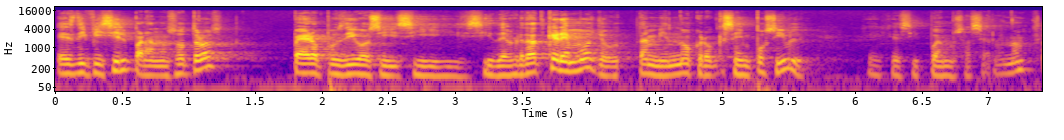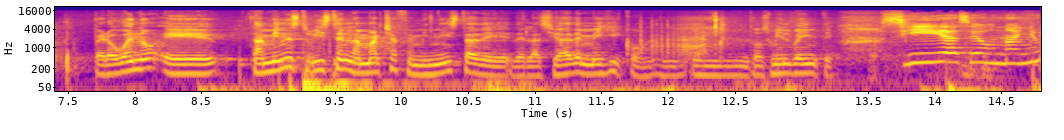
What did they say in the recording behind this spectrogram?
Es difícil para nosotros, pero pues digo, si, si, si de verdad queremos, yo también no creo que sea imposible. Que, sí podemos hacerlo, ¿no? Pero bueno, eh, también estuviste en la marcha feminista de, de la Ciudad de México en, en, 2020. Sí, hace un año.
